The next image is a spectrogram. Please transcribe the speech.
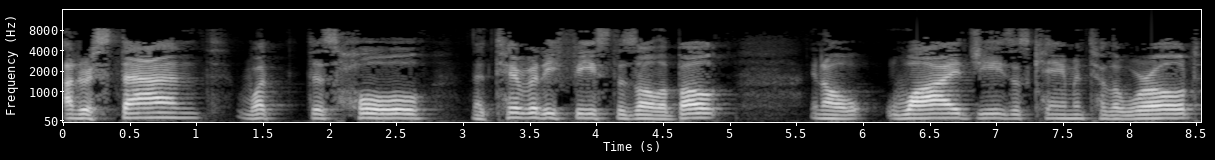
understand what this whole nativity feast is all about. You know, why Jesus came into the world,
